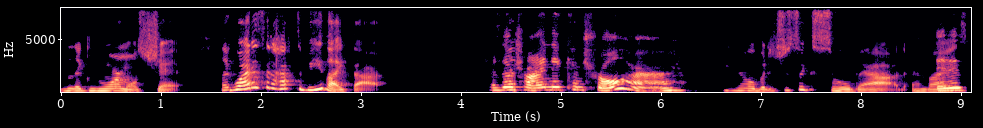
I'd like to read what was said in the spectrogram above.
like normal shit? Like why does it have to be like that? Because they're trying to control her. I know, but it's just like so bad. And like It is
